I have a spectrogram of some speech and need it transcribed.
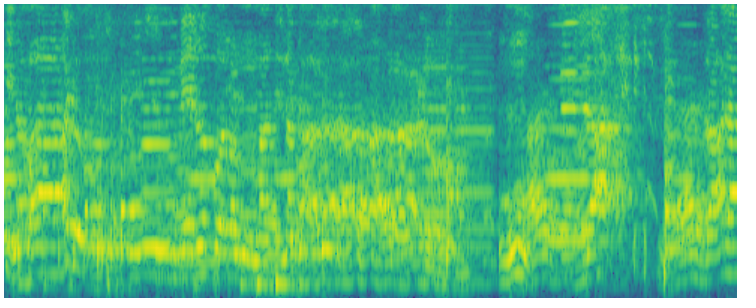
చిన్నవాడు మెరుపులున్న ఉమ్. రా. రా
